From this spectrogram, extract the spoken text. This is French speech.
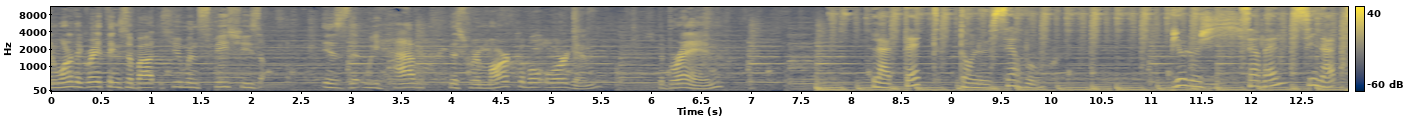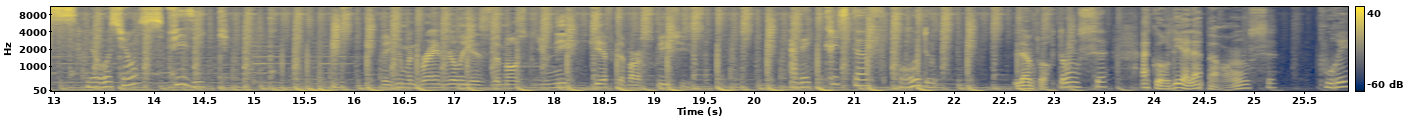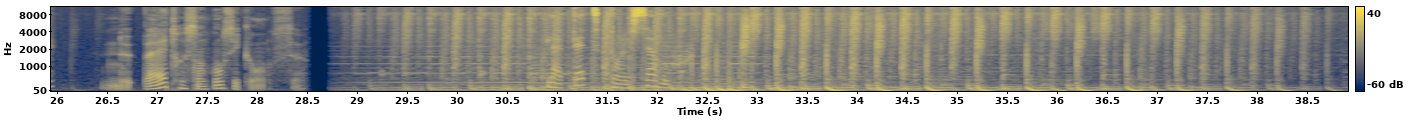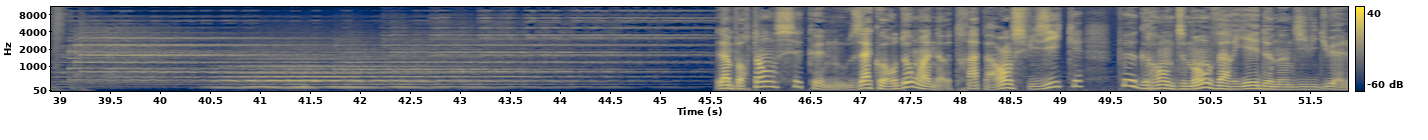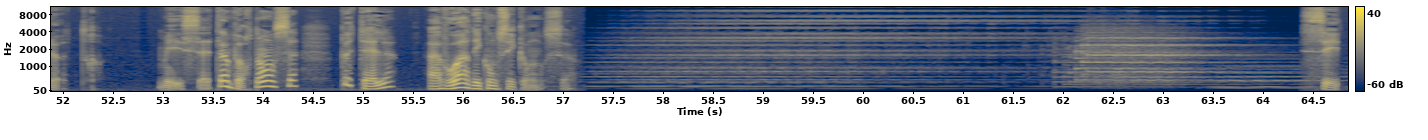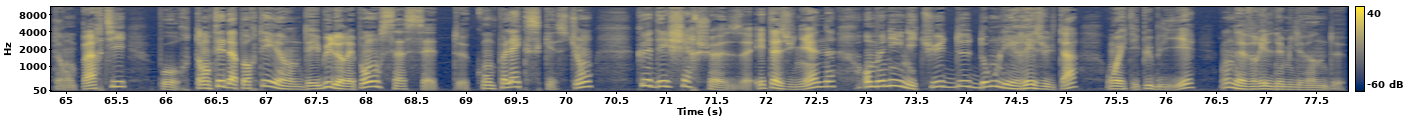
And one of the great things about the human species is that we have this remarkable organ, the brain. La tête dans le cerveau. Biologie, cervelle, synapses, neurosciences, physique. The human brain really is the most unique gift of our species. Avec Christophe Rodeau. L'importance accordée à l'apparence pourrait ne pas être sans conséquence. La tête dans le cerveau. L'importance que nous accordons à notre apparence physique peut grandement varier d'un individu à l'autre. Mais cette importance peut-elle avoir des conséquences? C'est en partie pour tenter d'apporter un début de réponse à cette complexe question que des chercheuses états-uniennes ont mené une étude dont les résultats ont été publiés en avril 2022.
